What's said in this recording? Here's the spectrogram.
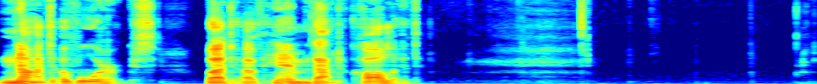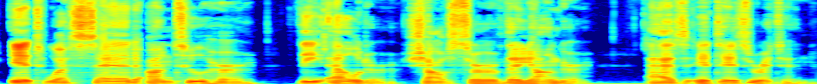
not of works, but of him that calleth. It was said unto her, The elder shall serve the younger, as it is written.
